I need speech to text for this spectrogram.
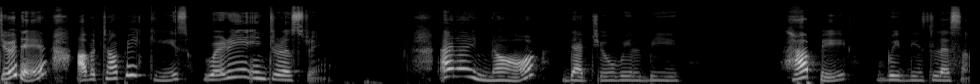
Today our topic is very interesting. And I know that you will be happy with this lesson.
